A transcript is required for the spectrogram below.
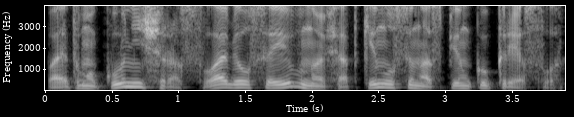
Поэтому Кунич расслабился и вновь откинулся на спинку кресла.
